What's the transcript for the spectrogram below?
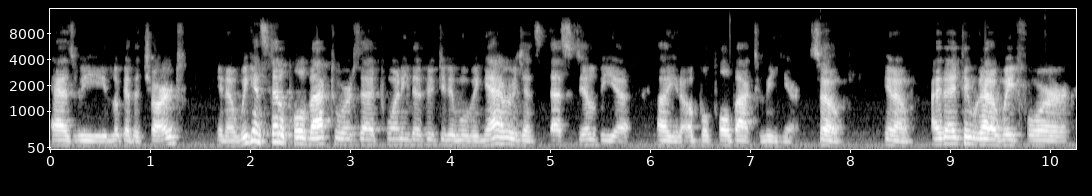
as we look at the chart, you know, we can still pull back towards that 20 to 50 to moving average, and that still be a, a you know a pullback to me here. So, you know, I, I think we gotta wait for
